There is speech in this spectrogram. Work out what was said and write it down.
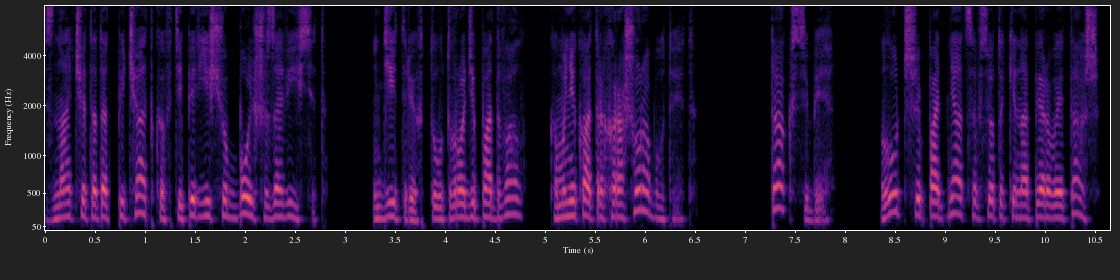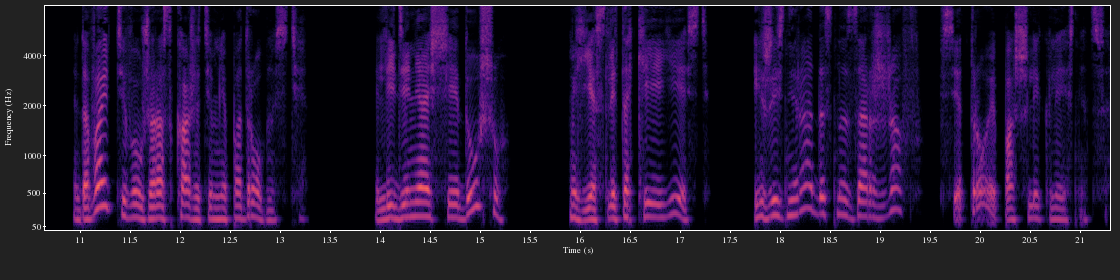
«Значит, от отпечатков теперь еще больше зависит. Дитрих, тут вроде подвал, коммуникатор хорошо работает?» «Так себе», Лучше подняться все-таки на первый этаж. Давайте вы уже расскажете мне подробности. Леденящие душу? Если такие есть. И жизнерадостно заржав, все трое пошли к лестнице.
